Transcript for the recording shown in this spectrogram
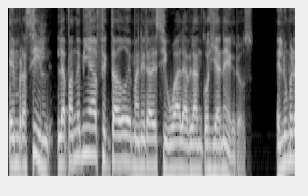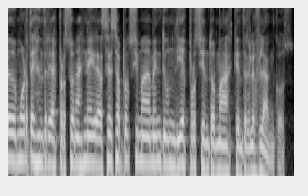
En Brasil, la pandemia ha afectado de manera desigual a blancos y a negros. El número de muertes entre las personas negras es aproximadamente un 10% más que entre los blancos.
